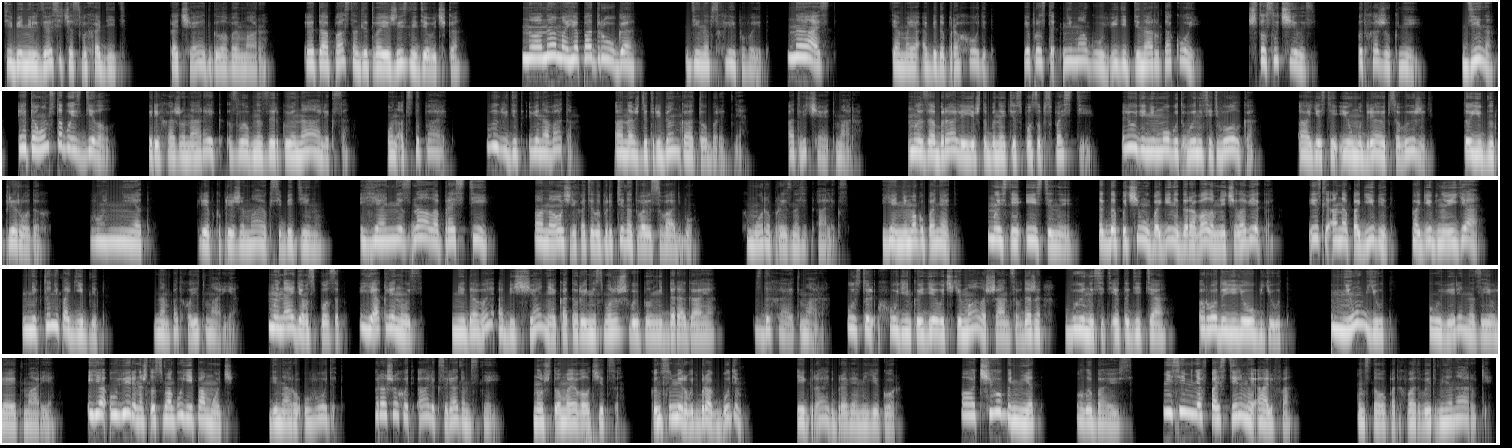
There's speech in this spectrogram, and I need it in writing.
«Тебе нельзя сейчас выходить», — качает головой Мара. «Это опасно для твоей жизни, девочка». «Но она моя подруга!» Дина всхлипывает. «Насть!» Вся моя обида проходит. Я просто не могу видеть Динару такой. Что случилось? Подхожу к ней. «Дина, это он с тобой сделал?» Перехожу на Рейк, злобно зыркаю на Алекса. Он отступает. Выглядит виноватым. Она ждет ребенка от оборотня. Отвечает Мара. Мы забрали ее, чтобы найти способ спасти. Люди не могут выносить волка. А если и умудряются выжить, то гибнут при родах. О нет. Крепко прижимаю к себе Дину. Я не знала, прости. Она очень хотела прийти на твою свадьбу. Хмуро произносит Алекс. Я не могу понять. Мы с ней истинные. Тогда почему богиня даровала мне человека? Если она погибнет, погибну и я. Никто не погибнет. Нам подходит Марья. Мы найдем способ, я клянусь. Не давай обещания, которые не сможешь выполнить, дорогая. Вздыхает Мара. У столь худенькой девочки мало шансов даже выносить это дитя. Роды ее убьют. Не убьют, уверенно заявляет Марья. Я уверена, что смогу ей помочь. Динару уводят. Хорошо, хоть Алекс рядом с ней. «Ну что, моя волчица, консумировать брак будем?» Играет бровями Егор. «А чего бы нет?» Улыбаюсь. «Неси меня в постель, мой Альфа!» Он снова подхватывает меня на руки.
